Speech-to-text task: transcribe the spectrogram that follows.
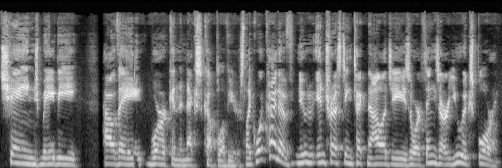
change maybe how they work in the next couple of years? Like what kind of new interesting technologies or things are you exploring?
